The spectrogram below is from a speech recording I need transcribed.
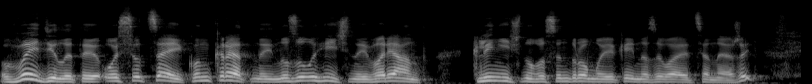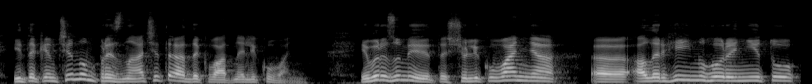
виділити ось оцей конкретний нозологічний варіант клінічного синдрому, який називається нежить, і таким чином призначити адекватне лікування. І ви розумієте, що лікування е, алергійного реніту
